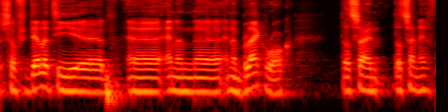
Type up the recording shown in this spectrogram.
zo Fidelity eh, eh, en, een, en een BlackRock, dat zijn, dat zijn echt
